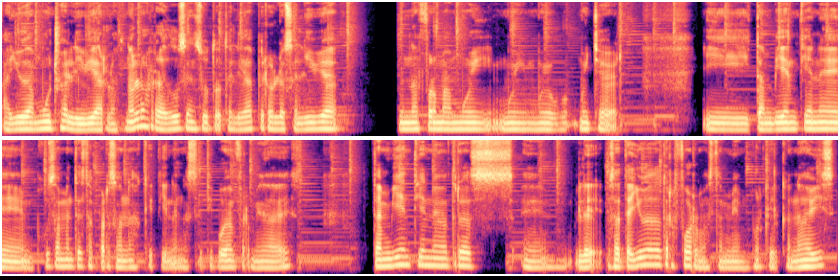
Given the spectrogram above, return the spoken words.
Ayuda mucho a aliviarlos. No los reduce en su totalidad, pero los alivia de una forma muy, muy, muy, muy chévere. Y también tiene, justamente estas personas que tienen este tipo de enfermedades, también tiene otras, eh, o sea, te ayuda de otras formas también, porque el cannabis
